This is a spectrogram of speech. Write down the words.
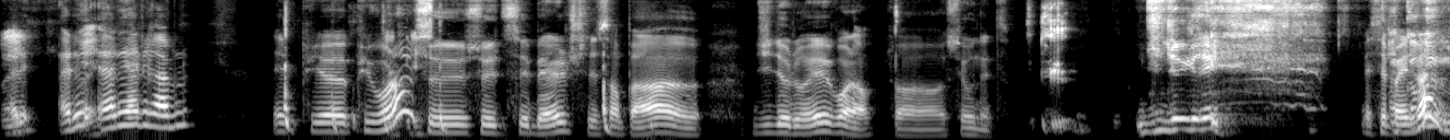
Elle, Ouais. est, elle, est, Ouais. elle est agréable. Et puis, euh, puis voilà, c'est belge, c'est sympa, euh, 10 degrés, voilà, c'est honnête. 10 degrés. Mais c'est Ah, pas une vanne,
